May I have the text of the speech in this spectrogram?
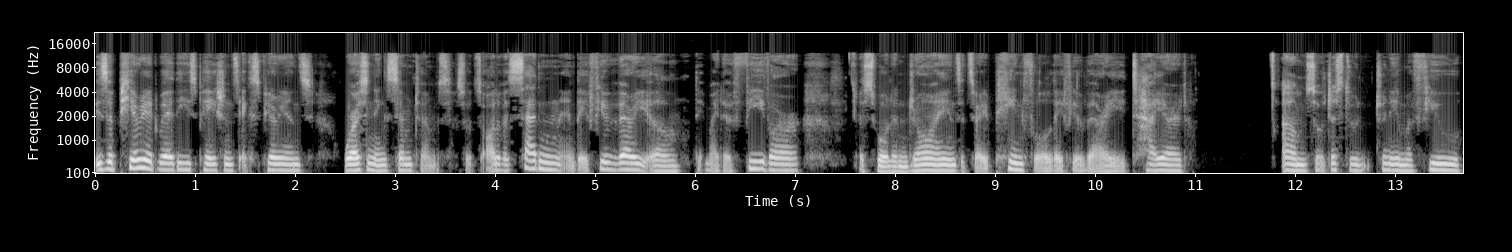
is a period where these patients experience worsening symptoms. So it's all of a sudden and they feel very ill. They might have fever, swollen joints. It's very painful. They feel very tired. Um, so just to, to name a few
